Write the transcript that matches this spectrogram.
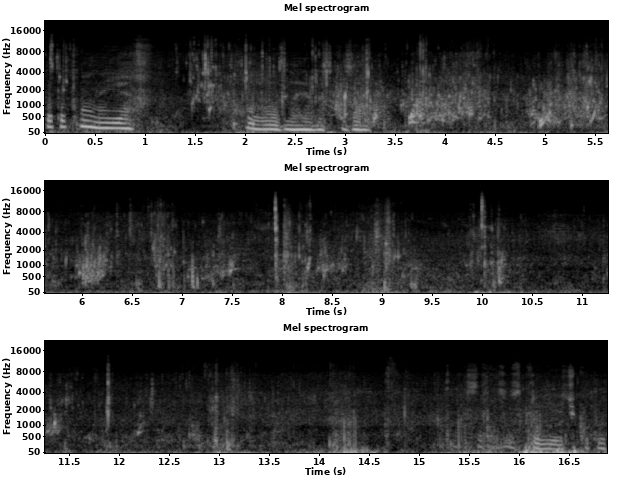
О, Річка така не є холодна, я би сказав. Так, сразу з краєчку тут.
